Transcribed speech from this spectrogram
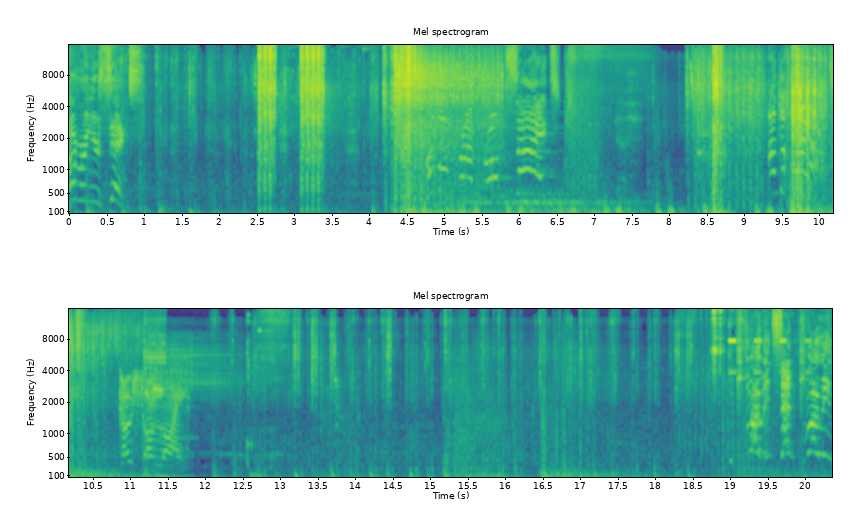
Covering your six. Come on, bruv, wrong side! Under fire! Ghost online. Throwing sem throwing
